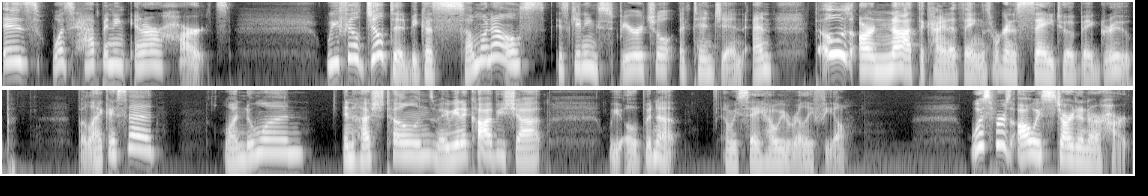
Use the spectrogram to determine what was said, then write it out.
is what's happening in our hearts. We feel jilted because someone else is getting spiritual attention. And those are not the kind of things we're going to say to a big group. But like I said, one to one, in hushed tones, maybe in a coffee shop, we open up and we say how we really feel. Whispers always start in our heart.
